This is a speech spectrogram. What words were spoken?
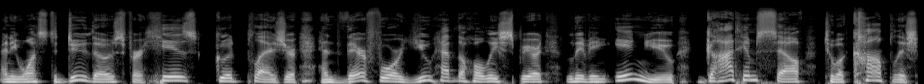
and he wants to do those for his good pleasure. And therefore, you have the Holy Spirit living in you, God himself, to accomplish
